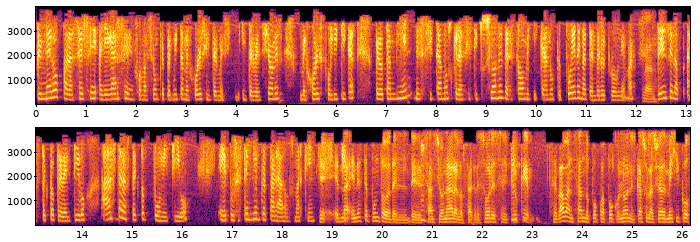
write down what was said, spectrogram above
Primero, para hacerse, allegarse de información que permita mejores intervenciones, mejores políticas, pero también necesitamos que las instituciones del Estado mexicano que pueden atender el problema, claro. desde el aspecto preventivo hasta el aspecto punitivo, eh, pues estén bien preparados, Martín. Eh, en este punto del, de uh -huh. sancionar a los agresores, eh, creo uh -huh. que se va avanzando poco a poco, ¿no? En el caso de la Ciudad de México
